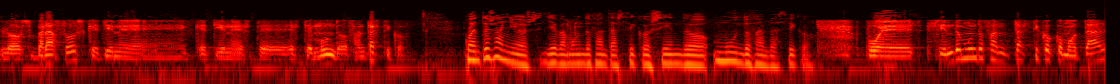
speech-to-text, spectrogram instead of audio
los brazos que tiene, que tiene este, este mundo fantástico. ¿Cuántos años lleva Mundo Fantástico siendo Mundo Fantástico? Pues siendo Mundo Fantástico como tal,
